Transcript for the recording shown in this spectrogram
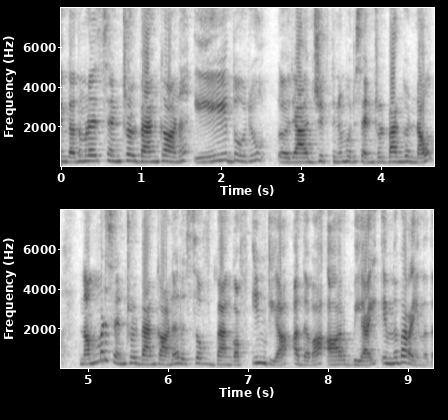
എന്താ നമ്മുടെ സെൻട്രൽ ബാങ്കാണ്. ഏതൊരു രാജ്യത്തിനും ഒരു സെൻട്രൽ ബാങ്ക് ഉണ്ടാവും. നമ്മുടെ സെൻട്രൽ ബാങ്കാണ് റിസർവ് ബാങ്ക് ഓഫ് ഇന്ത്യ അഥവാ ആർ ബി ഐ എന്ന് പറയുന്നത്.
